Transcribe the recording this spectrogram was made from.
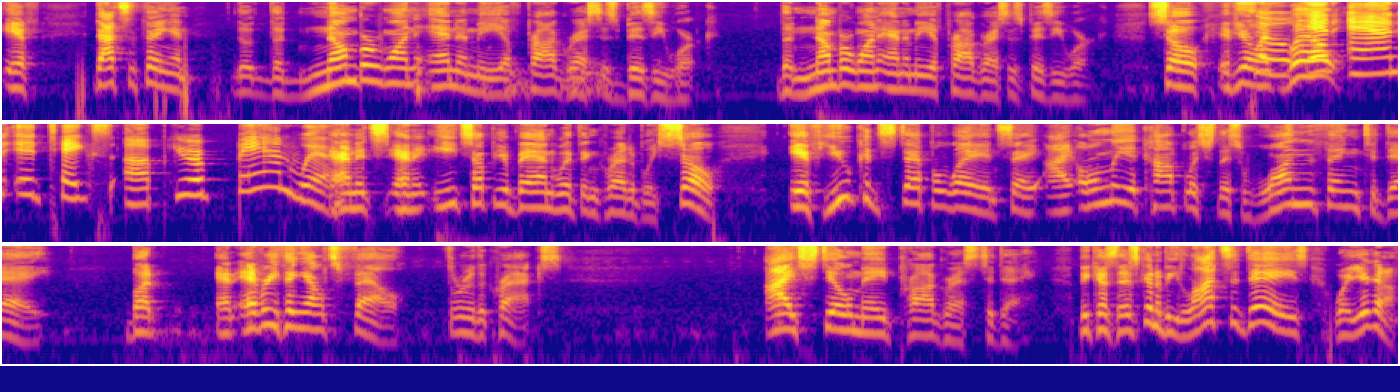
if that's the thing, and the, the number one enemy of progress is busy work. The number one enemy of progress is busy work. So if you're so like, well, it, and it takes up your bandwidth. and it's and it eats up your bandwidth incredibly. So if you could step away and say, I only accomplished this one thing today, but and everything else fell through the cracks, I still made progress today. Because there's going to be lots of days where you're going to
